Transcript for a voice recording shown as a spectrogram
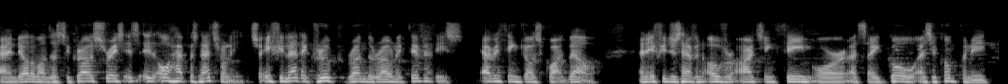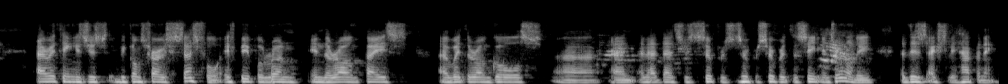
and the other one does the groceries. It's, it all happens naturally. So if you let a group run their own activities, everything goes quite well. And if you just have an overarching theme or let's say goal as a company, everything is just becomes very successful if people run in their own pace uh, with their own goals, uh, and and that, that's just super super super to see internally that this is actually happening.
